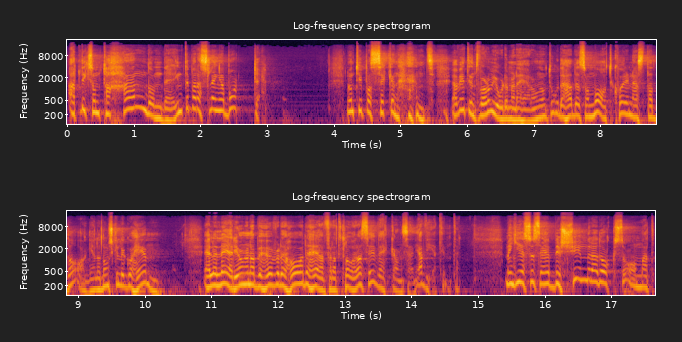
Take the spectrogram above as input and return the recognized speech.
Att liksom ta hand om det, inte bara slänga bort det. Någon typ av second hand. Jag vet inte vad de gjorde med det här, om de tog det hade som matkorg nästa dag, eller de skulle gå hem. Eller lärjungarna behövde ha det här för att klara sig i veckan sen, jag vet inte. Men Jesus är bekymrad också om att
